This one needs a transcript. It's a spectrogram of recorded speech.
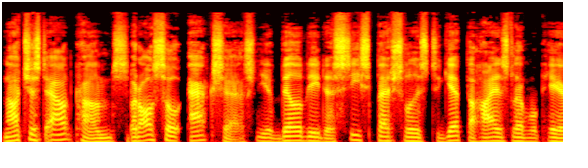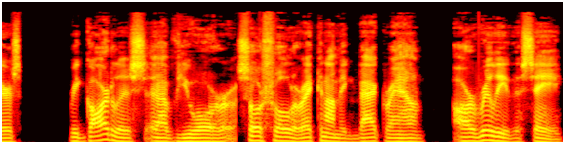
not just outcomes, but also access, the ability to see specialists to get the highest level cares, regardless of your social or economic background, are really the same.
